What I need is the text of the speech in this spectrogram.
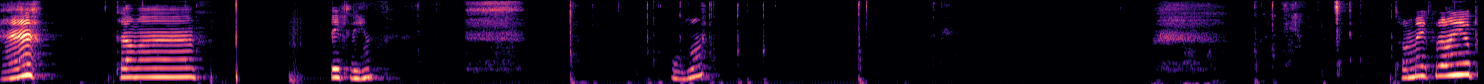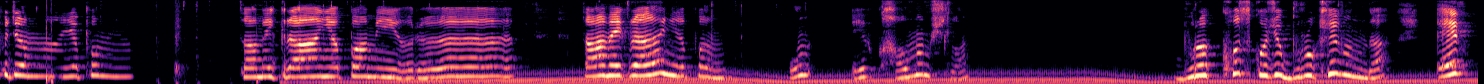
Heh, tamam. Bekleyin. Olur. Yapacağım lan. Yapamıyorum. Tam ekran yapamıyorum. Tam ekran yapam. Oğlum ev kalmamış lan. Burak koskoca Brookhaven'da ev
